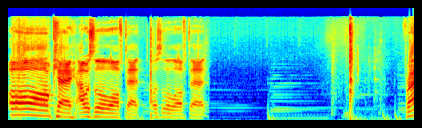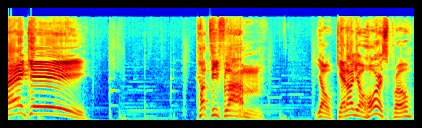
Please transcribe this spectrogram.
Oh, okay. I was a little off that. I was a little off that. Frankie! Cutty Flam! Yo, get on your horse, bro.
